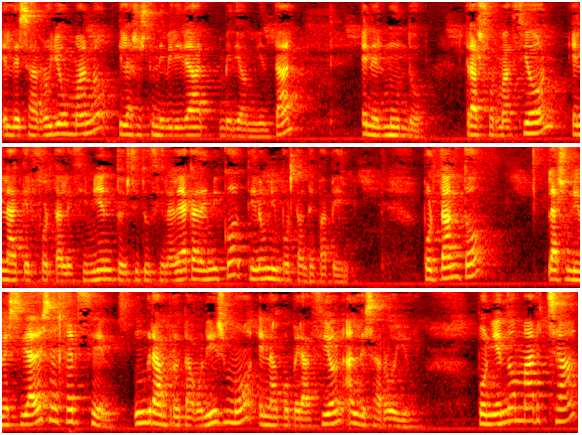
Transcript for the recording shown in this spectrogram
el desarrollo humano y la sostenibilidad medioambiental en el mundo, transformación en la que el fortalecimiento institucional y académico tiene un importante papel. Por tanto, las universidades ejercen un gran protagonismo en la cooperación al desarrollo, poniendo en marcha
